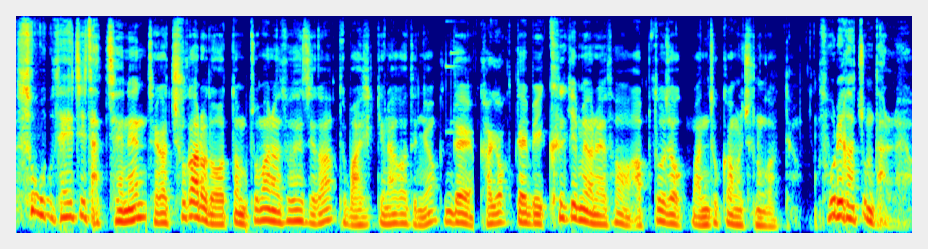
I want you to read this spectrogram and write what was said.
소세지 자체는 제가 추가로 넣었던 조그마한 소세지가 더 맛있긴 하거든요. 근데 가격 대비 크기 면에서 압도적 만족감을 주는 것 같아요. 소리가 좀 달라요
